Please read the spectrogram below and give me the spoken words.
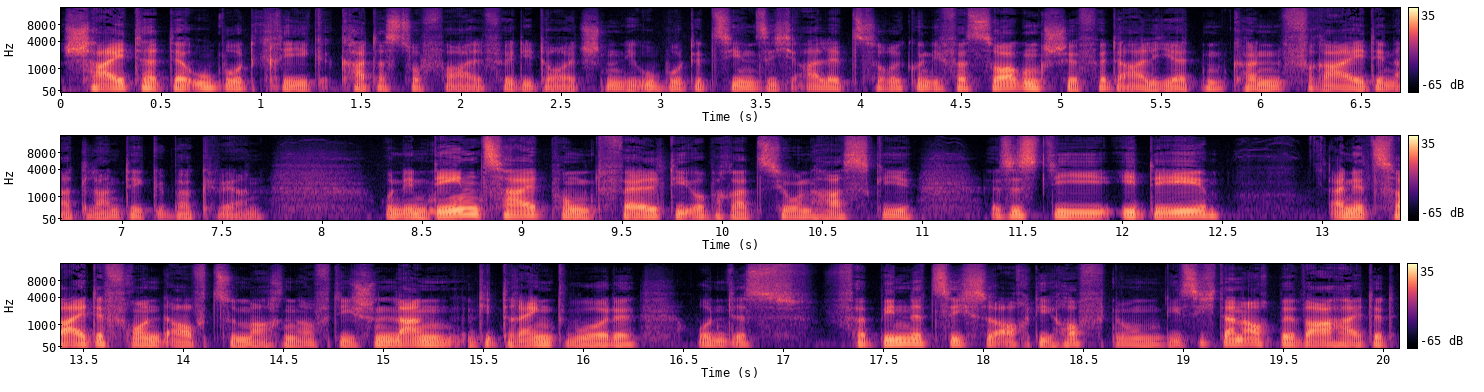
scheitert der U-Boot-Krieg katastrophal für die Deutschen. Die U-Boote ziehen sich alle zurück und die Versorgungsschiffe der Alliierten können frei den Atlantik überqueren. Und in den Zeitpunkt fällt die Operation Husky. Es ist die Idee, eine zweite Front aufzumachen, auf die schon lang gedrängt wurde. Und es verbindet sich so auch die Hoffnung, die sich dann auch bewahrheitet,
